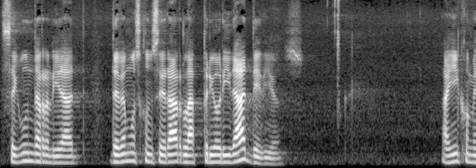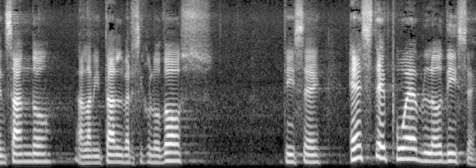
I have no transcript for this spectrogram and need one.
Segunda realidad, debemos considerar la prioridad de Dios. Ahí comenzando a la mitad del versículo 2, dice, este pueblo dice,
